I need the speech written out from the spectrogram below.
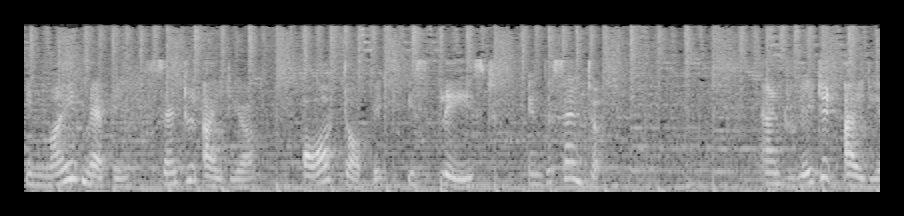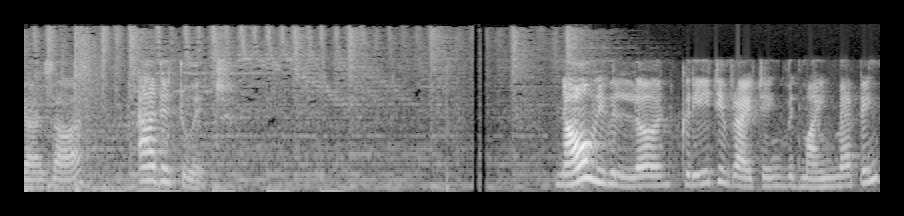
in mind mapping, central idea or topic is placed in the center and related ideas are added to it. Now we will learn creative writing with mind mapping,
